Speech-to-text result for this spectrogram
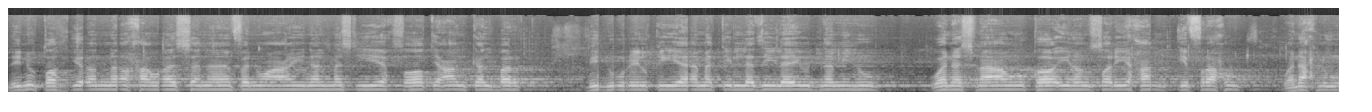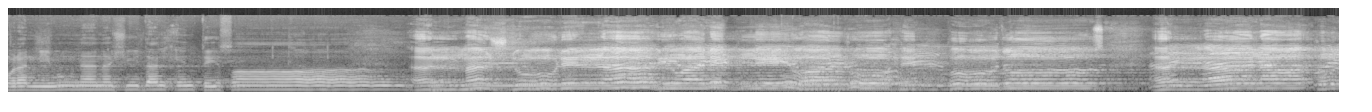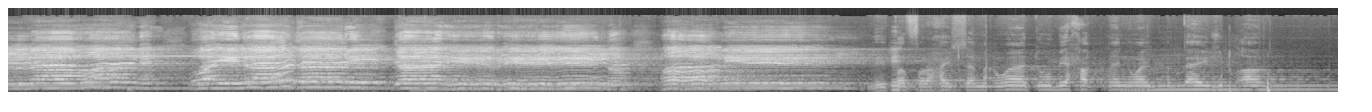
لنطهرن حواسنا فنعين المسيح ساطعا كالبرق بنور القيامة الذي لا يدنى منه ونسمعه قائلا صريحا افرحوا ونحن مرنمون نشيد الانتصار. المجد للاب والابن السماوات بحق ولتبتهج الأرض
